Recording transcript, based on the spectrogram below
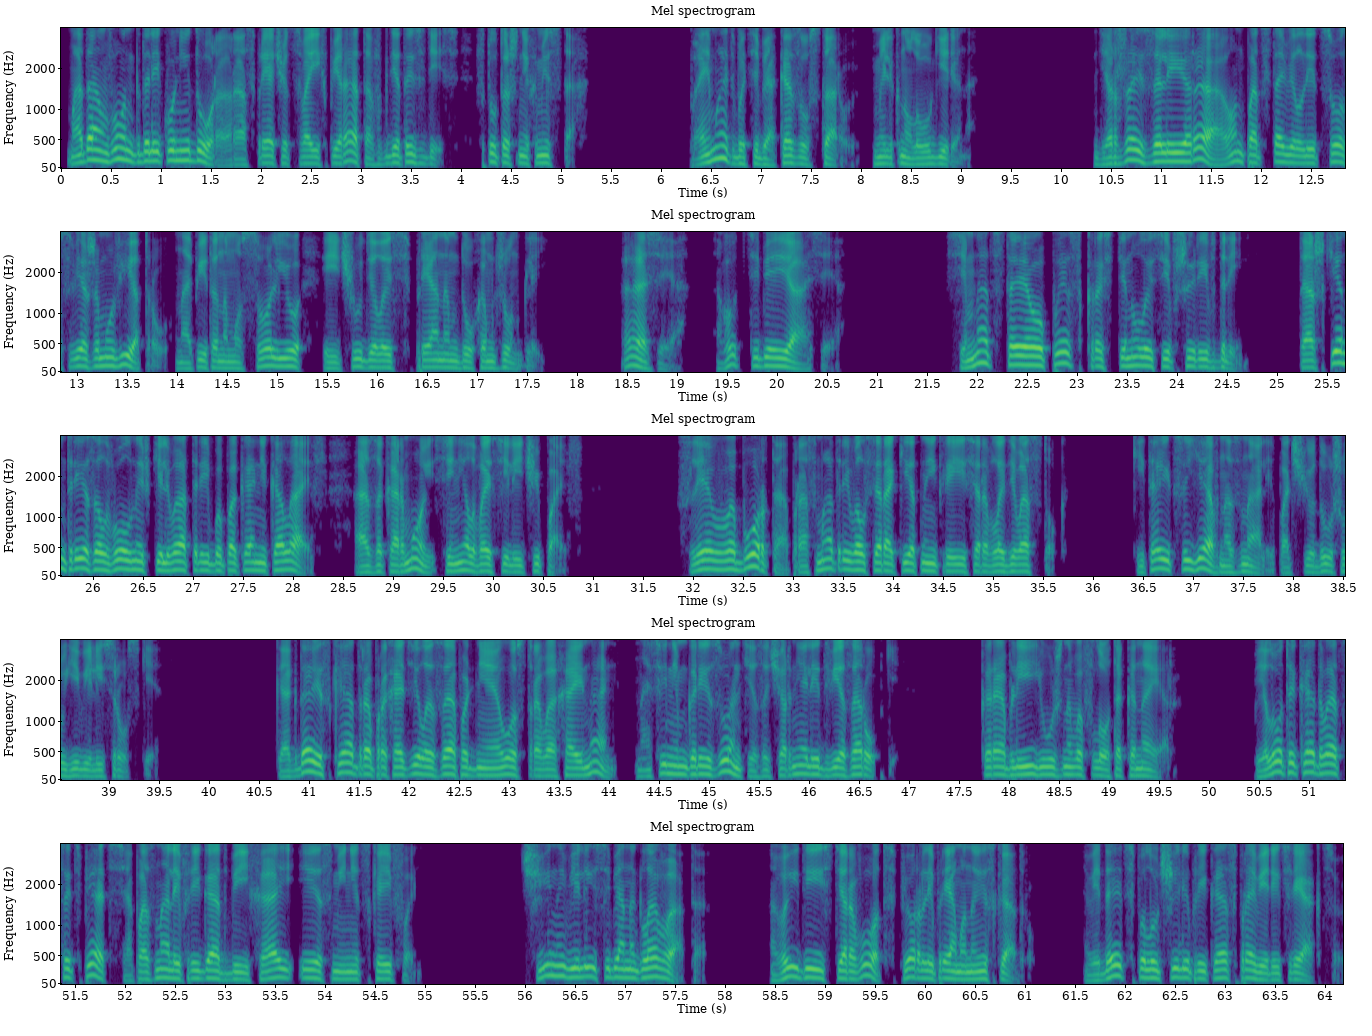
Мадам Вонг далеко не дура, раз прячет своих пиратов где-то здесь, в тутошних местах. «Поймать бы тебя, козу старую», — мелькнула у Гирина. Держась за леера, он подставил лицо свежему ветру, напитанному солью и чудилось пряным духом джунглей. Азия. Вот тебе и Азия. Семнадцатая ОПСК растянулась и вширь и вдлинь. Ташкент резал волны в кильваторе БПК Николаев, а за кормой синел Василий Чапаев. С левого борта просматривался ракетный крейсер «Владивосток». Китайцы явно знали, под чью душу явились русские. Когда эскадра проходила западнее острова Хайнань, на синем горизонте зачернели две зарубки. Корабли Южного флота КНР. Пилоты К-25 опознали фрегат Бейхай и эсминец Кайфэнь. Чины вели себя нагловато. Выйдя из тервод, перли прямо на эскадру. Видать, получили приказ проверить реакцию.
